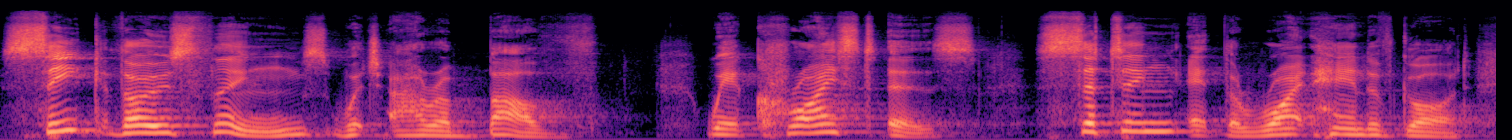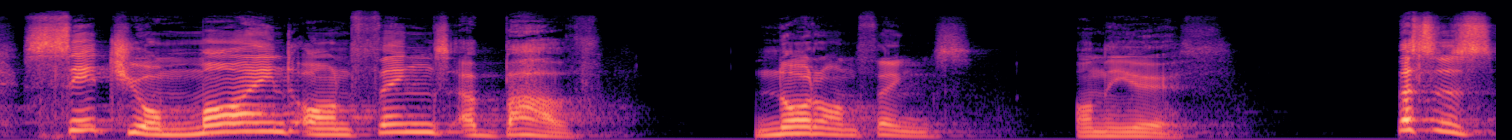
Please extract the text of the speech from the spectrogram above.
seek those things which are above, where Christ is, sitting at the right hand of God. Set your mind on things above, not on things on the earth. This is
